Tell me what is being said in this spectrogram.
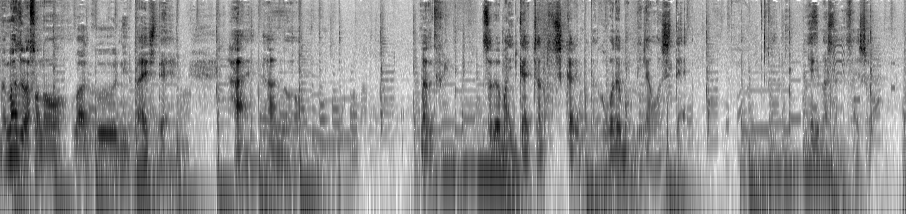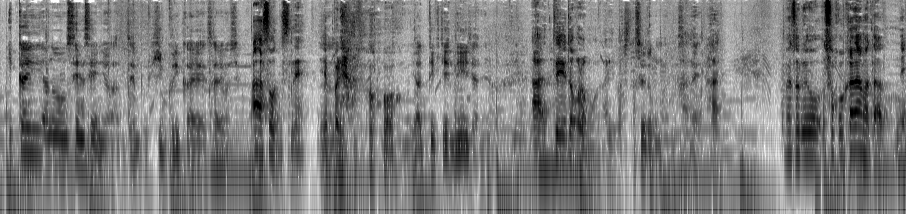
まあ、まずはそのワークに対してはいあのまずそれをまあ一回ちゃんとしっかりまたここでも見直してやりましたね最初。一回あの先生には全部ひっくり返されましたよあそうですね。やっぱりあの、やってきてねえじゃねえかっていう。あっていうところもありましたそういうところもありますよね。はい、はいまあ、それをそこからまたね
